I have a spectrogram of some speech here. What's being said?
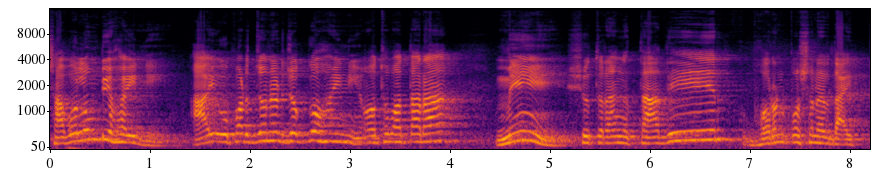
স্বাবলম্বী হয়নি, আয় উপার্জনের যোগ্য হয়নি, অথবা তারা মেয়ে, সুতরাং তাদের ভরণ পোষণের দায়িত্ব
